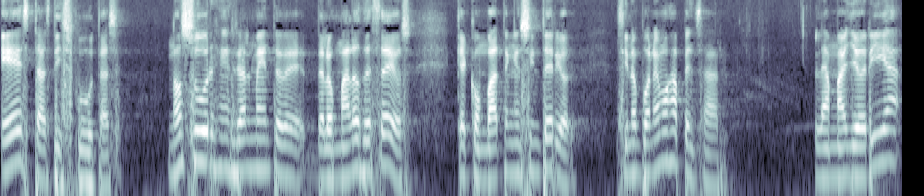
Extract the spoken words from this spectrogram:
estas disputas no surgen realmente de, de los malos deseos que combaten en su interior, sino ponemos a pensar, la mayoría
